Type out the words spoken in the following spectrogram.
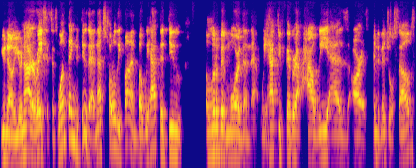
you know you're not a racist. It's one thing to do that and that's totally fine but we have to do a little bit more than that. We have to figure out how we as our individual selves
